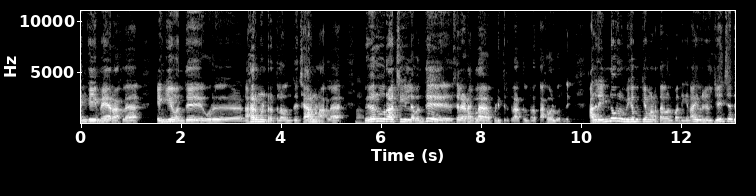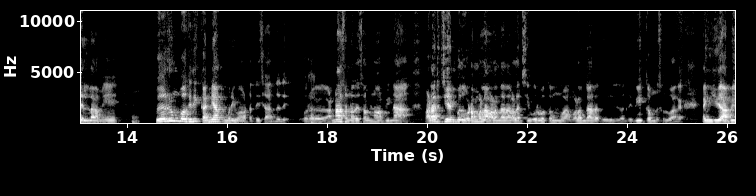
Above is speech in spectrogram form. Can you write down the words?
எங்கேயும் மேயர் ஆகல. எங்கேயும் வந்து ஒரு நகர்மன்றத்துல வந்து சேர்மன் ஆகல. பேரூராட்சியில வந்து சில இடங்களை பிடித்திருக்கிறார்கள்ன்ற தகவல் வருது. அதுல இன்னொரு மிக முக்கியமான தகவல் பாத்தீங்கன்னா இவர்கள் ஜெயிச்சது எல்லாமே பெரும்பகுதி கன்னியாகுமரி மாவட்டத்தை சார்ந்தது. ஒரு அண்ணா சொன்னதை சொல்லணும் அப்படின்னா வளர்ச்சி என்பது உடம்பெல்லாம் வளர்ந்தாதான் வளர்ச்சி ஒரு பக்கம் வளர்ந்தால் அது வந்து வீக்கம்னு சொல்லுவாங்க. இது அப்படி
